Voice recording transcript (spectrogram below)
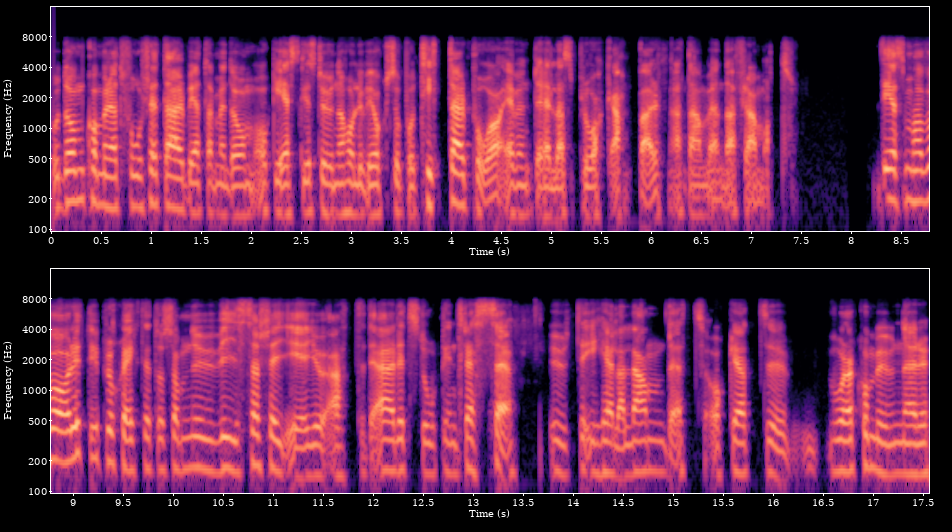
Och de kommer att fortsätta arbeta med dem och i Eskilstuna håller vi också på och tittar på eventuella språkappar att använda framåt. Det som har varit i projektet och som nu visar sig är ju att det är ett stort intresse ute i hela landet och att eh, våra kommuner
